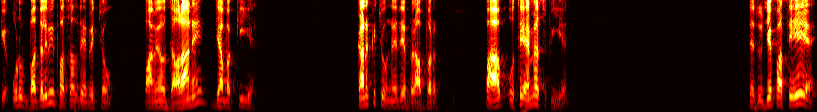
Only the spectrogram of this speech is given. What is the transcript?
ਕਿ ਉਹਨੂੰ ਬਦਲਵੀਂ ਫਸਲ ਦੇ ਵਿੱਚੋਂ ਭਾਵੇਂ ਉਹ ਦਾਲਾਂ ਨੇ ਜਾਂ ਮੱਕੀ ਹੈ, ਕਣਕ ਝੋਨੇ ਦੇ ਬਰਾਬਰ ਭਾਵ ਉੱਥੇ ਐਮਐਸਪੀ ਹੈ। ਤੇ ਦੂਜੇ ਪਾਸੇ ਇਹ ਹੈ,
